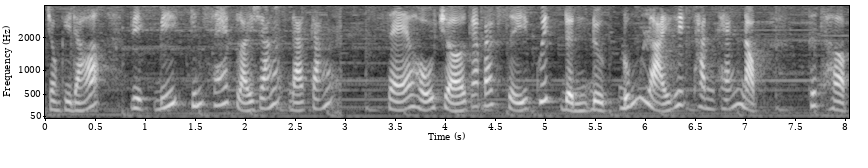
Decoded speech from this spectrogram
Trong khi đó, việc biết chính xác loại rắn đã cắn sẽ hỗ trợ các bác sĩ quyết định được đúng loại huyết thanh kháng nọc thích hợp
